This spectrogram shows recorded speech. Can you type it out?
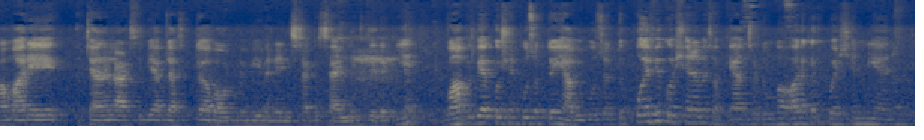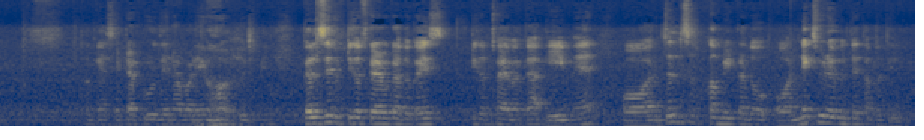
हमारे चैनल आर्ट से भी आप जा सकते हो। अबाउट में भी मैंने इंस्टा की साइड लिंक दे रखी है। वहाँ पे भी आप क्वेश्चन पूछ सकते हो, यहाँ भी पूछ सकते हो। कोई भी क्वेश्चन है, मैं सबके आंसर दूँगा। और अगर क्वेश्चन नहीं आया ना तो क्या सेटअप टूर देना पड़ेगा और कुछ नहीं कल से फिफ्टी सब्सक्राइबर कर दो कई फिफ्टी सब्सक्राइबर का एम है और जल्दी से कंप्लीट कर दो। और नेक्स्ट वीडियो मिलते हैं, तब तक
